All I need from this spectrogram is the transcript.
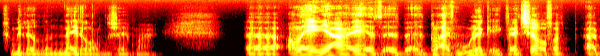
gemiddelde Nederlander, zeg maar. Eh, alleen, ja, het, het, blijft moeilijk. Ik weet zelf uit, uit,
